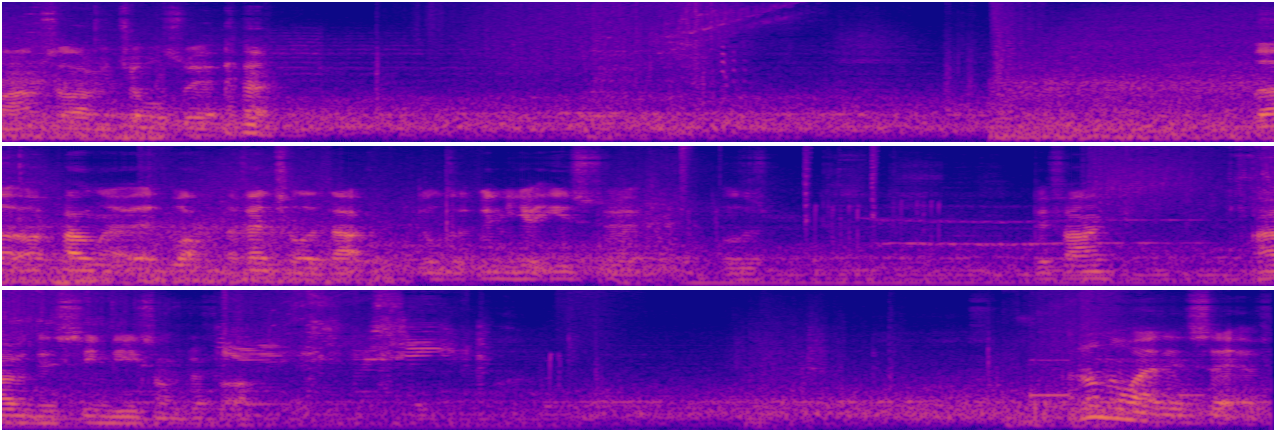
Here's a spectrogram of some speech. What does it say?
I'm still having troubles with it. but apparently, well, eventually that, when you get used to it, it'll just be fine. I haven't seen these ones before. I don't know why I didn't save.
